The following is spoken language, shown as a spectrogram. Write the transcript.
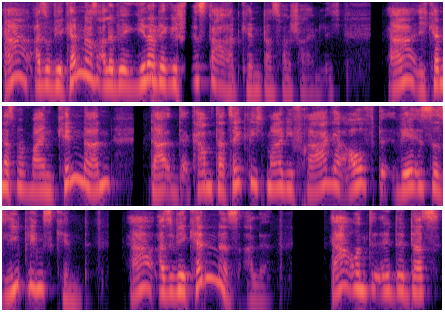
Ja, also wir kennen das alle. Jeder, der Geschwister hat, kennt das wahrscheinlich. Ja, ich kenne das mit meinen Kindern. Da, da kam tatsächlich mal die Frage auf, wer ist das Lieblingskind? Ja, also wir kennen das alle. Ja, und äh, das,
